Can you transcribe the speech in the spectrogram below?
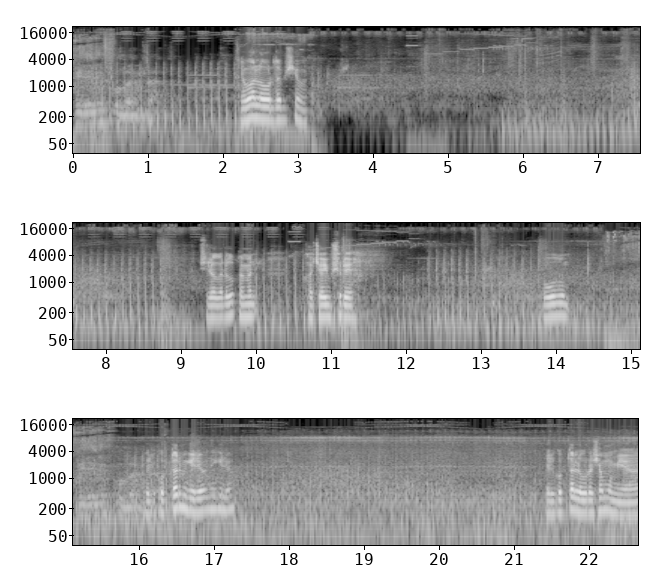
Hedefin kullanımda. Ne var la orada bir şey var. Silahları alıp hemen kaçayım şuraya. Oğlum helikopter mi geliyor? Ne geliyor? Helikopterle uğraşamam ya.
